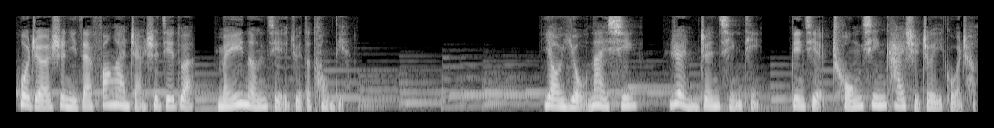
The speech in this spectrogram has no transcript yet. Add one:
或者是你在方案展示阶段没能解决的痛点。要有耐心，认真倾听，并且重新开始这一过程。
